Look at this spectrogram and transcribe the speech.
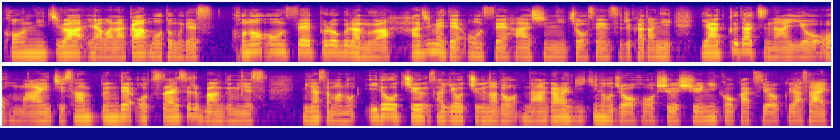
こんにちは、山中もとむです。この音声プログラムは初めて音声配信に挑戦する方に役立つ内容を毎日3分でお伝えする番組です。皆様の移動中、作業中など、ながら聞きの情報収集にご活用ください。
